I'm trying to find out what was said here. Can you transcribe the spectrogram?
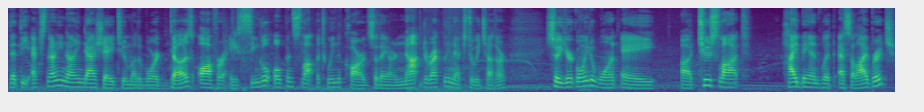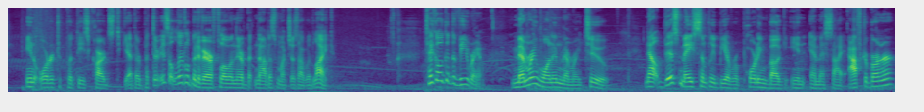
that the X99-A2 motherboard does offer a single open slot between the cards so they are not directly next to each other. So you're going to want a, a two slot high bandwidth SLI bridge in order to put these cards together. But there is a little bit of airflow in there, but not as much as I would like. Take a look at the VRAM. Memory 1 and Memory 2. Now, this may simply be a reporting bug in MSI Afterburner.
